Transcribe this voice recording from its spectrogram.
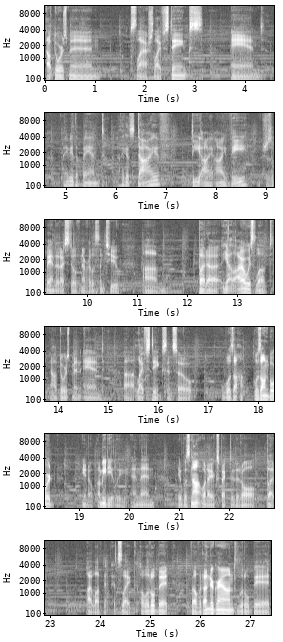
Outdoorsman slash Life Stinks and maybe the band, I think it's Dive, D I I V, which is a band that I still have never listened to. Um, but uh, yeah, I always loved Outdoorsman and uh, Life Stinks, and so was a, was on board, you know, immediately. And then it was not what I expected at all, but I loved it. It's like a little bit Velvet Underground, a little bit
